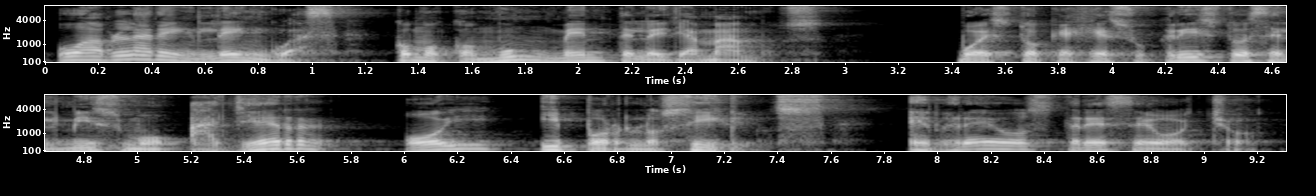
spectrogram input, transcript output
o hablar en lenguas, como comúnmente le llamamos, puesto que Jesucristo es el mismo ayer, hoy y por los siglos. Hebreos 13:8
